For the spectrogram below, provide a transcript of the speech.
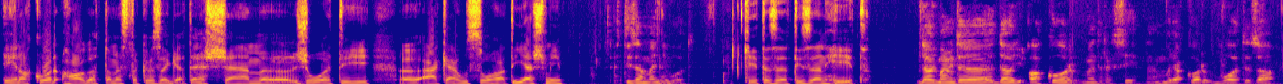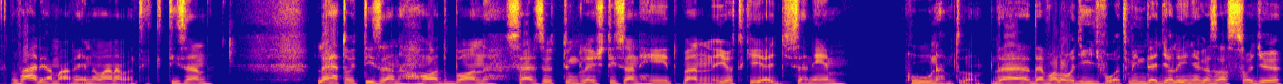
Én akkor hallgattam ezt a közeget, SM, Zsolti, ö, AK-26, ilyesmi. Ez tizen mennyi volt? 2017. De hogy, mármint, de hogy akkor mentetek szét, nem? Vagy akkor volt ez a... Várjál már, én már nem, tizen... Lehet, hogy 16-ban szerződtünk le, és 17-ben jött ki egy zeném. Hú, nem tudom. De, de valahogy így volt. Mindegy. A lényeg az az, hogy,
